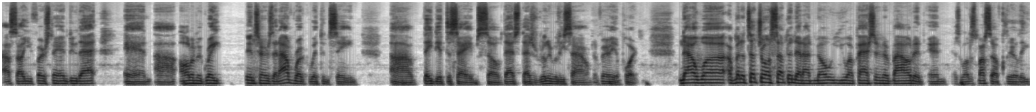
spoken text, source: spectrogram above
I, saw you firsthand do that. And uh, all of the great interns that I've worked with and seen, uh, they did the same. So that's that's really really sound and very important. Now uh, I'm going to touch on something that I know you are passionate about, and, and as well as myself, clearly.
